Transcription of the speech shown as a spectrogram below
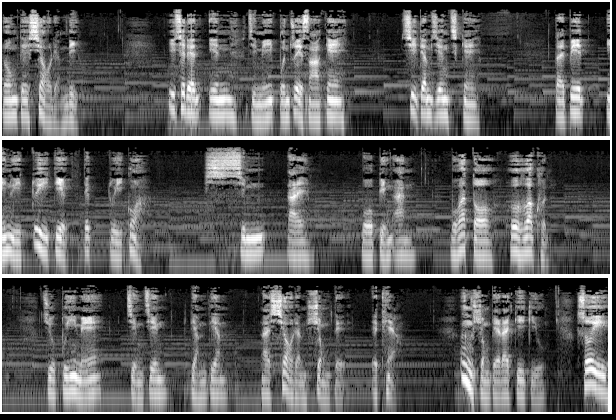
拢伫想念你。以色列因一暝分做三更，四点钟一更。代笔因为对敌的对赶，心内无平安，无法度好好困，就半暝静静点点来想念上帝会听，向上帝来祈求，所以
